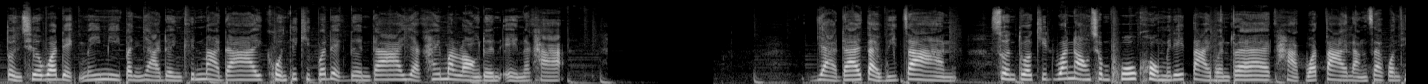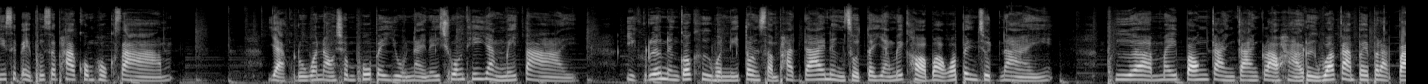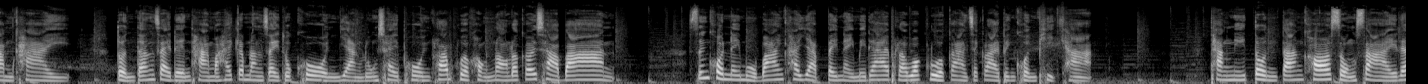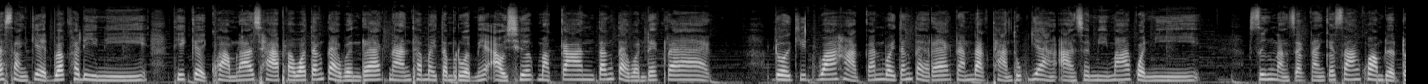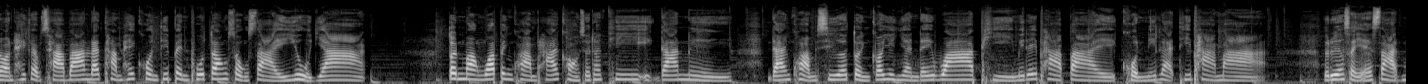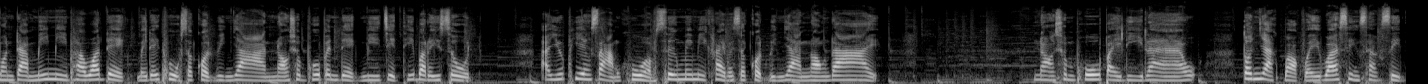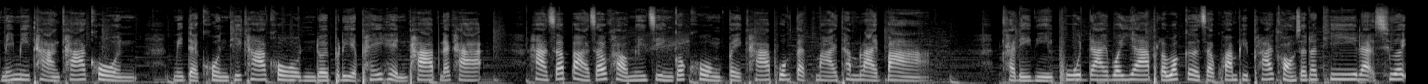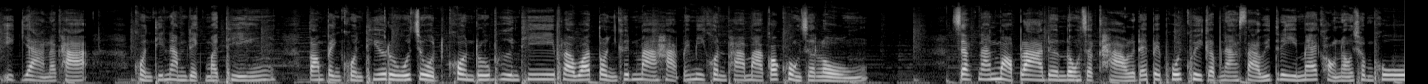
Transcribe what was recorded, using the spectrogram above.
ตนเชื่อว่าเด็กไม่มีปัญญาเดินขึ้นมาได้ คนที่คิดว่าเด็กเดินได้ อยากให้มาลองเดินเองนะคะ อย่าได้แต่วิจารณ์ส่วนตัวคิดว่าน้องชมพู่คงไม่ได้ตายวันแรก หากว่าตายหลังจากวันที่ 11 พฤษภาคม 63 อยากรู้ว่าน้องชมพู่ไปอยู่ไหนในช่วงที่ยังไม่ตาย อีกเรื่องหนึ่งก็คือวันนี้ตนสัมผัสได้หนึ่งจุดแต่ยังไม่ขอบอกว่าเป็นจุดไหน เพื่อไม่ป้องกันการกล่าวหาหรือว่าการไปปรักปรำใครตนตั้งใจเดินทางมาให้กำลังใจทุกคน อย่างลุงชัยพลครอบครัวของน้องแล้วก็ชาวบ้าน ซึ่งคนในหมู่บ้านขยับไปไหนไม่ได้ เพราะว่ากลัวการจะกลายเป็นคนผิดค่ะ ทางนี้ตนตั้งข้อสงสัยและสังเกตว่าคดีนี้ ที่เกิดความล่าช้าเพราะว่าตั้งแต่วันแรกนั้นทำไมตำรวจไม่เอาเชือกมากั้นตั้งแต่วันแรกๆ โดยคิดว่าหากกั้นไว้ตั้งแต่แรกนั้นหลักฐานทุกอย่างอาจจะมีมากกว่านี้ซึ่งหลังจากนั้นก็สร้างความเดือดร้อนให้กับชาวบ้านและทำให้คนที่เป็นผู้ต้องสงสัยอยู่ยาก ตนมองว่าเป็นความพลาดของเจ้าหน้าที่อีกด้านหนึ่ง ด้านความเชื่อตนก็ยืนยันได้ว่าผีไม่ได้พาไป คนนี้แหละที่พามา เรื่องไสยศาสตร์มนต์ดำไม่มีเพราะว่าเด็กไม่ได้ถูกสะกดวิญญาณ น้องชมพู่เป็นเด็กมีจิตที่บริสุทธิ์ อายุเพียงสามขวบ ซึ่งไม่มีใครไปสะกดวิญญาณน้องได้ น้องชมพู่ไปดีแล้วตนอยากบอกไว้ว่าสิ่งศักดิ์สิทธิ์ไม่มีทางฆ่าคน มีแต่คนที่ฆ่าคนโดยเปรียบให้เห็นภาพนะคะ หากเจ้าป่าเจ้าเขามีจริงก็คงไปฆ่าพวกตัดไม้ทำลายป่า คดีนี้พูดได้ว่ายากเพราะว่าเกิดจากความผิดพลาดของเจ้าหน้าที่และเชื่ออีกอย่างนะคะ คนที่นำเด็กมาทิ้ง ต้องเป็นคนที่รู้จุด คนรู้พื้นที่ เพราะว่าตนขึ้นมาหากไม่มีคนพามาก็คงจะหลง จากนั้นหมอปลาเดินลงจากเขาวและได้ไปพูดคุยกับนางสาวิตรีแม่ของน้องชมพู่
